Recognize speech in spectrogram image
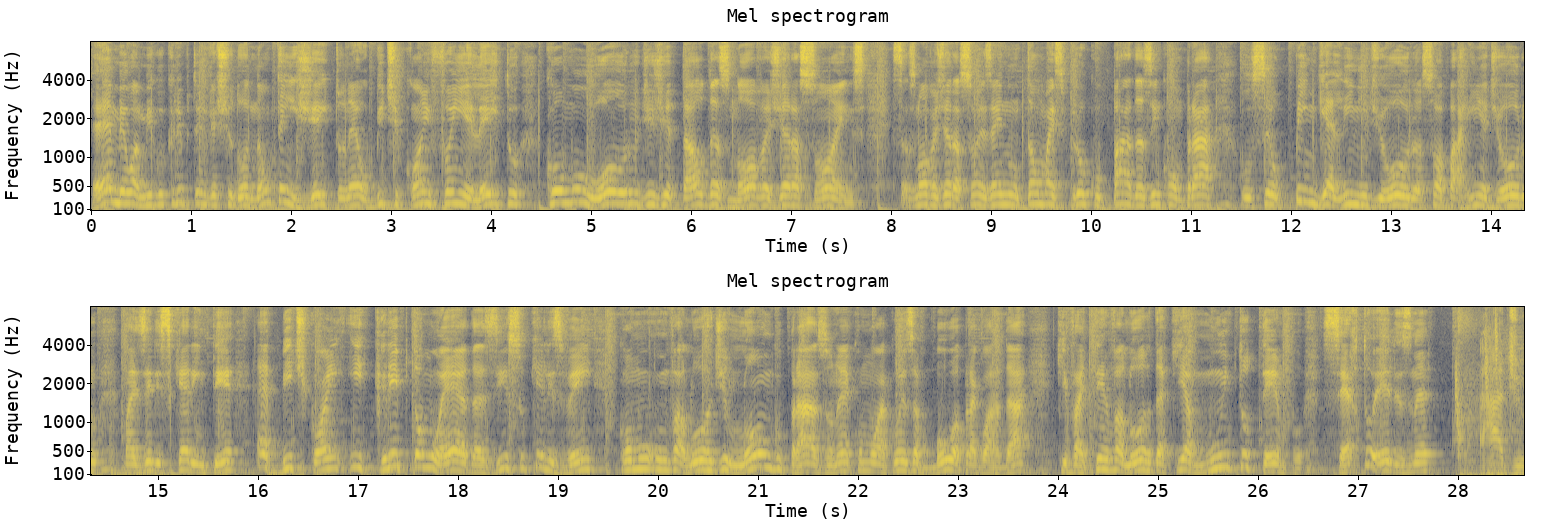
É, meu amigo criptoinvestidor, não tem jeito, né? O Bitcoin foi eleito como o ouro digital das novas gerações. Essas novas gerações aí não estão mais preocupadas em comprar o seu pinguelinho de ouro, a sua barrinha de ouro, mas eles querem ter é Bitcoin e criptomoedas. Isso que eles veem como um valor de longo prazo, né? Como uma coisa boa para guardar que vai ter valor daqui a muito tempo. Certo eles, né? Rádio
